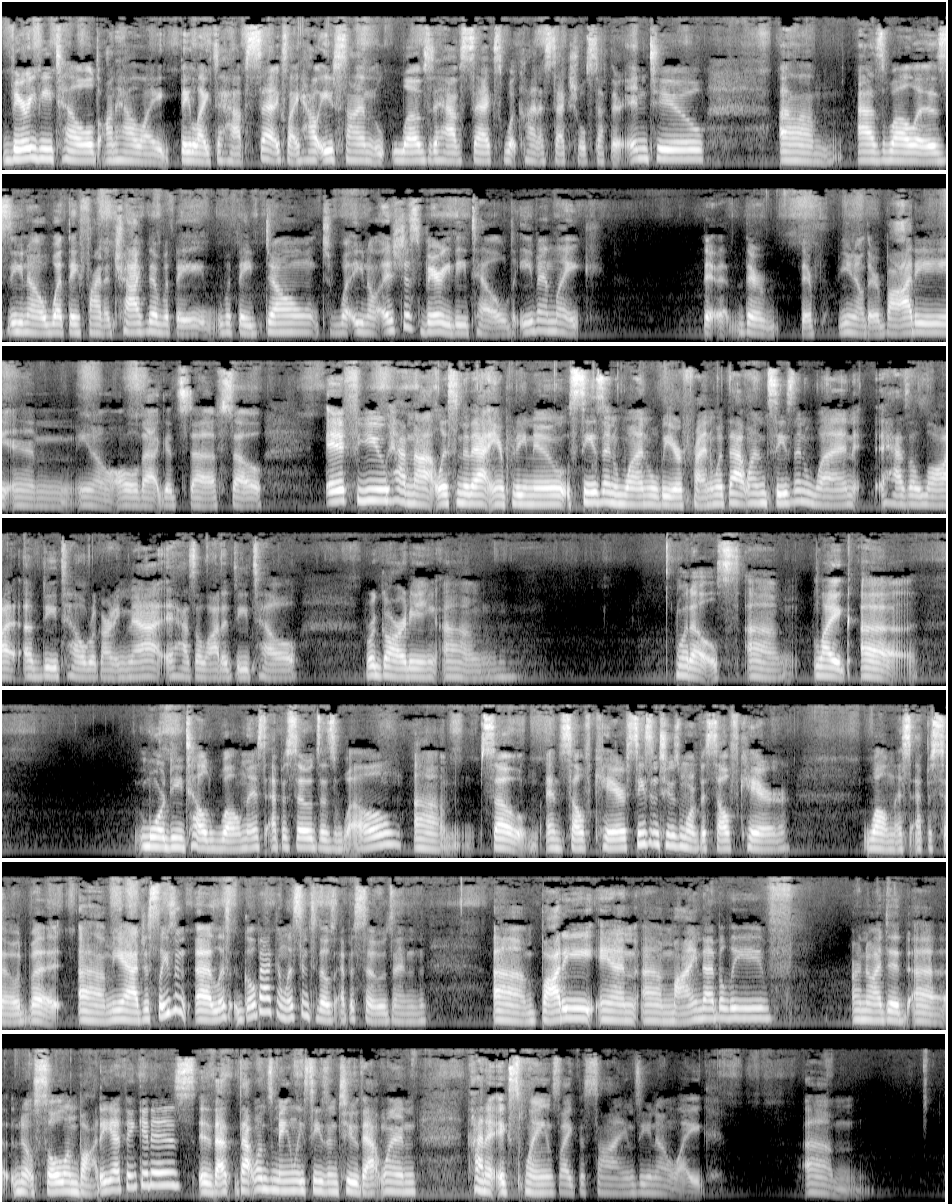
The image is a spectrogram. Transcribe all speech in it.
very detailed on how like they like to have sex, like how each sign loves to have sex, what kind of sexual stuff they're into. um, as well as you know what they find attractive, what they what they don't, what you know. It's just very detailed. Even like their their their you know their body and you know all of that good stuff. So if you have not listened to that and you're pretty new, season one will be your friend with that one. Season one has a lot of detail regarding that. It has a lot of detail regarding um, what else? Um, like uh, more detailed wellness episodes as well. Um, so and self care. Season two is more of the self care wellness episode, but um, yeah, just listen, uh, listen, go back and listen to those episodes and um, body and um, mind, I believe. Or no, I did uh, no soul and body. I think it is. Is that that one's mainly season two. That one kind of explains like the signs, you know, like um,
